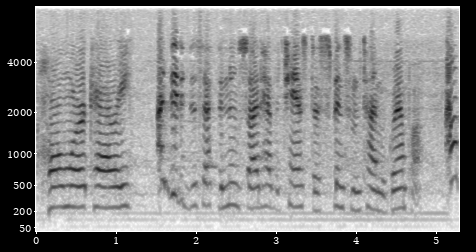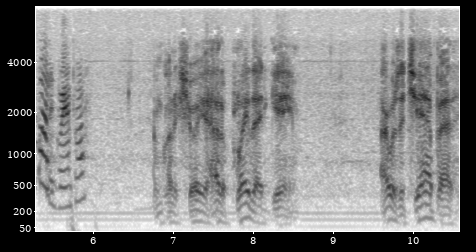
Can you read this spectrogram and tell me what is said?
homework, Harry? I did it this afternoon so I'd have a chance to spend some time with Grandpa. How about it, Grandpa? I'm going to show you how to play that game. I was a champ at it.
